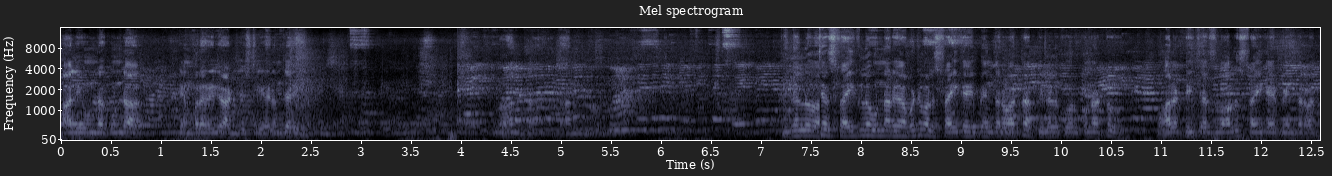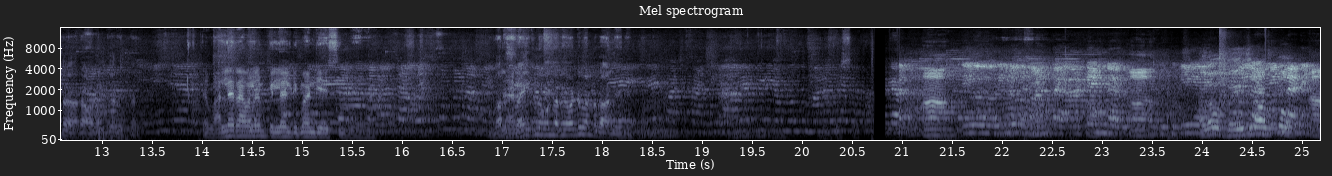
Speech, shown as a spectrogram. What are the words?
ఖాళీ ఉండకుండా టెంపరీగా అడ్జస్ట్ చేయడం జరిగింది. పిల్లలు స్ట్రైక్లో ఉన్నారు కాబట్టి వాళ్ళు స్ట్రైక్ అయిపోయిన తర్వాత పిల్లలు కోరుకున్నట్టు వాళ్ళ టీచర్స్ వాళ్ళు స్ట్రైక్ అయిపోయిన తర్వాత రావడం జరుగుతుంది. వాళ్ళే రావాలని పిల్లలు డిమాండ్ చేసింది వాళ్ళు స్ట్రైక్లో ఉన్నారు కాబట్టి వాళ్ళు రాలేదు. ఆ, హలో బేజరావుకో ఆ,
